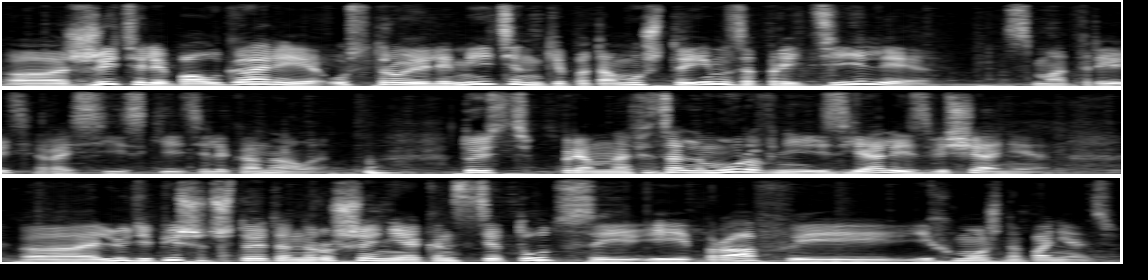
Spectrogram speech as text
Э, жители Болгарии устроили митинги, потому что им запретили смотреть российские телеканалы. То есть прям на официальном уровне изъяли извещание. Э, люди пишут, что это нарушение Конституции и прав, и их можно понять.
